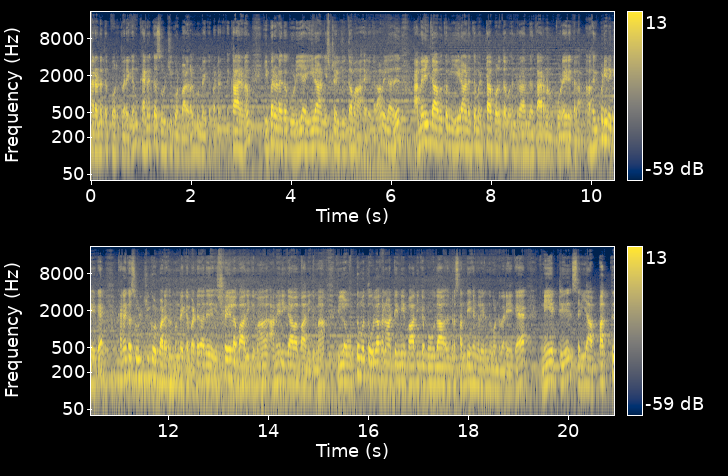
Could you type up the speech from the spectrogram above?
மரணத்தை பொறுத்த வரைக்கும் கணக்க சூழ்ச்சி கோட்பாடுகள் முன்வைக்கப்பட்டிருக்கு காரணம் இப்ப நடக்கக்கூடிய ஈரான் இஸ்ரேல் யுத்தமாக இருக்கலாம் இல்லாது அமெரிக்காவுக்கு அமெரிக்காவுக்கும் ஈரானுக்கும் எட்டா பொருத்தம் என்ற அந்த காரணம் கூட இருக்கலாம். ஆக இப்படி இருக்க கணக்க சூழ்ச்சி கோட்பாடுகள் முன்வைக்கப்பட்டு அது இஸ்ரேலை பாதிக்குமா அமெரிக்காவை பாதிக்குமா இல்ல ஒட்டுமொத்த உலக நாட்டையுமே பாதிக்க போகுதா என்ற சந்தேகங்கள் இருந்து கொண்டு வரையக நேற்று சரியா பத்து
